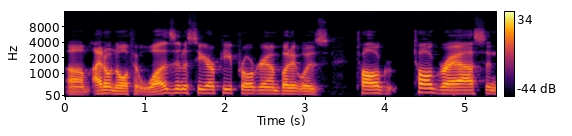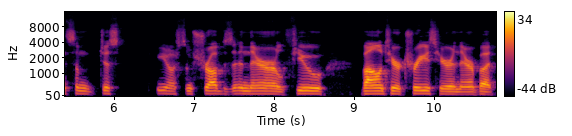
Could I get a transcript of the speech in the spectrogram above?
um, I don't know if it was in a CRP program, but it was tall tall grass and some just you know some shrubs in there, a few volunteer trees here and there, but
